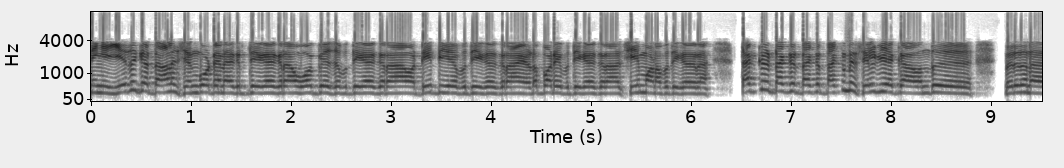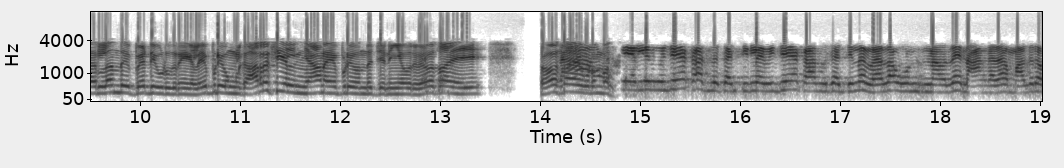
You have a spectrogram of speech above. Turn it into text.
நீங்க எது கேட்டாலும் செங்கோட்டையனை பத்தி கேட்கறான் ஓபிஎஸ் பத்தி கேட்கறான் டிடிஏ பத்தி கேட்கறான் எடப்பாடியை பத்தி கேட்கறான் சீமானை பத்தி கேட்கறான் டக்கு டக்கு டக்கு டக்குன்னு செல்வி அக்கா வந்து விருதுநகர்ல இருந்து பேட்டி கொடுக்குறீங்களே எப்படி உங்களுக்கு அரசியல் ஞானம் எப்படி வந்துச்சு? நீங்க ஒரு விவசாயி விவசாய குடும்பம். விஜயகாந்த் கட்சியில விஜயகாந்த் கட்சியில விதை உண்டுனதே நாங்க தான் மதுரை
